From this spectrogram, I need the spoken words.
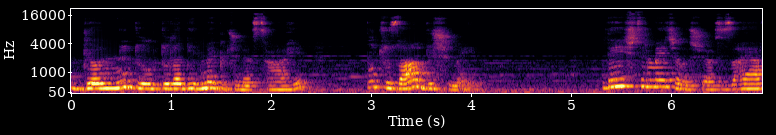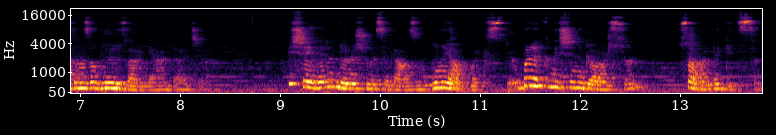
gönlü durdurabilme gücüne sahip. Bu tuzağa düşmeyin. Değiştirmeye çalışıyor sizi. Hayatınıza bu yüzden geldi acı. Bir şeylerin dönüşmesi lazım. Bunu yapmak istiyor. Bırakın işini görsün. Sonra da gitsin.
